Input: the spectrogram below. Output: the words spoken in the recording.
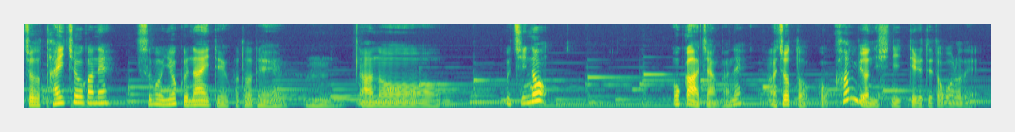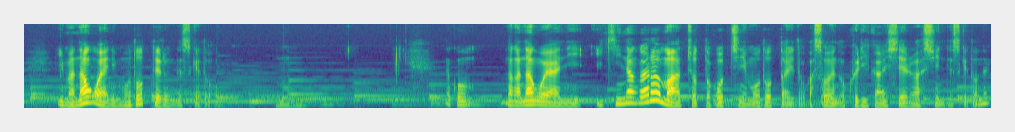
ちょっと体調がね、すごい良くないということで、うん、あのー、うちのお母ちゃんがね、ちょっとこう看病にしに行ってるってところで、今名古屋に戻ってるんですけど、うん。でこうなんか名古屋に行きながら、まあちょっとこっちに戻ったりとか、そういうのを繰り返してるらしいんですけどね。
